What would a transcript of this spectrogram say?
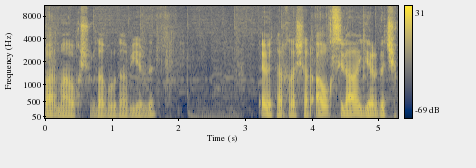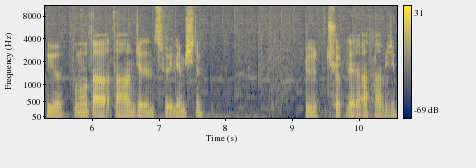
Var mı avuk şurada burada bir yerde? Evet arkadaşlar avuk silahı yerde çıkıyor. Bunu da daha önceden söylemiştim. Şu çöpleri at abicim.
